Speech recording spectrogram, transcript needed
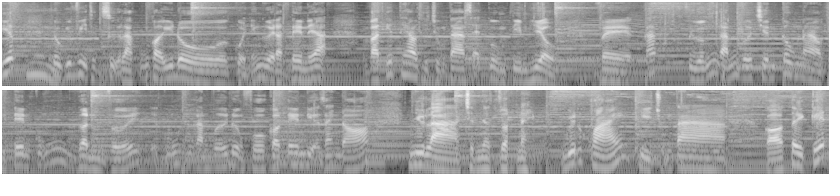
Kiếp. Ừ. Thưa quý vị thực sự là cũng có ý đồ của những người đặt tên đấy ạ. Và tiếp theo thì chúng ta sẽ cùng tìm hiểu về các tướng gắn với chiến công nào thì tên cũng gần với cũng gắn với đường phố có tên địa danh đó. Như là Trần Nhật Duật này, Nguyễn Khoái thì chúng ta có Tây Kết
